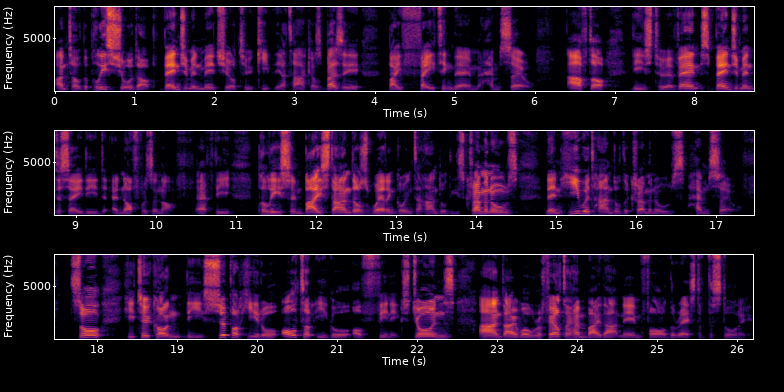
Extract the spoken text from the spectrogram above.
until the police showed up, Benjamin made sure to keep the attackers busy by fighting them himself. After these two events, Benjamin decided enough was enough. If the police and bystanders weren't going to handle these criminals, then he would handle the criminals himself. So he took on the superhero alter ego of Phoenix Jones, and I will refer to him by that name for the rest of the story.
